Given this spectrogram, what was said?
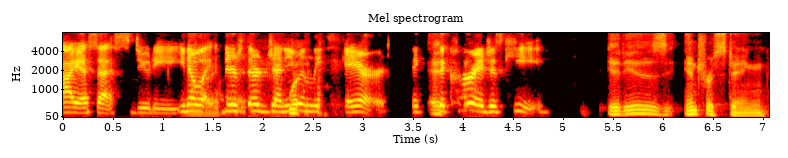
iss duty. You know right. like there's they're genuinely well, scared. The, it, the courage is key. It is interesting.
